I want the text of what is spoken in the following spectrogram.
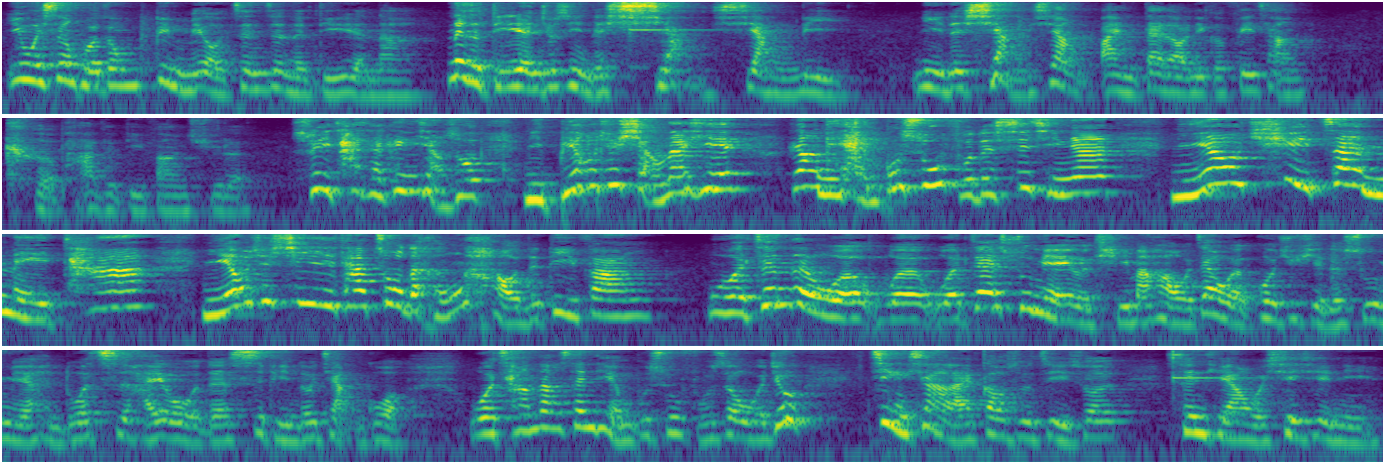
因为生活中并没有真正的敌人呐，那个敌人就是你的想象力，你的想象把你带到了一个非常可怕的地方去了。所以他才跟你讲说，你不要去想那些让你很不舒服的事情啊，你要去赞美他，你要去谢谢他做得很好的地方。我真的，我我我在书里面有提嘛哈，我在我过去写的书里面很多次，还有我的视频都讲过，我常常身体很不舒服的时候，我就静下来，告诉自己说，身体啊，我谢谢你，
